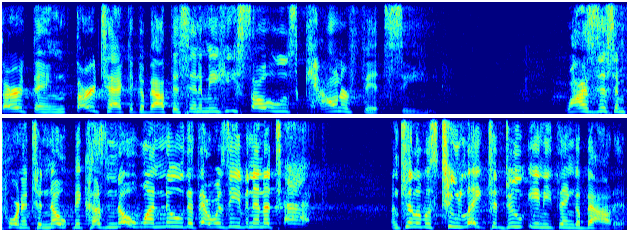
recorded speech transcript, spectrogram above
Third thing, third tactic about this enemy, he sows counterfeit seed. Why is this important to note? Because no one knew that there was even an attack until it was too late to do anything about it.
